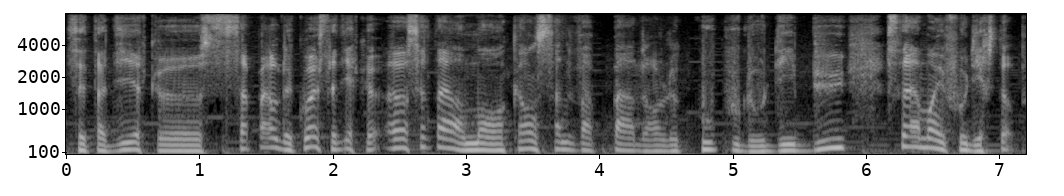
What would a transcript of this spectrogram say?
c'est-à-dire que ça parle de quoi? C'est-à-dire qu'à un certain moment, quand ça ne va pas dans le couple ou au début, c'est un moment, il faut dire stop.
